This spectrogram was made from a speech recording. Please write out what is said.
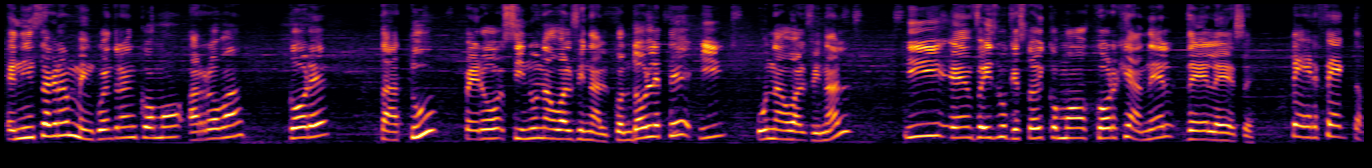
En Instagram me encuentran como arroba core tatu, pero sin una O al final, con doble T y una O al final. Y en Facebook estoy como Jorge Anel DLS. Perfecto.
